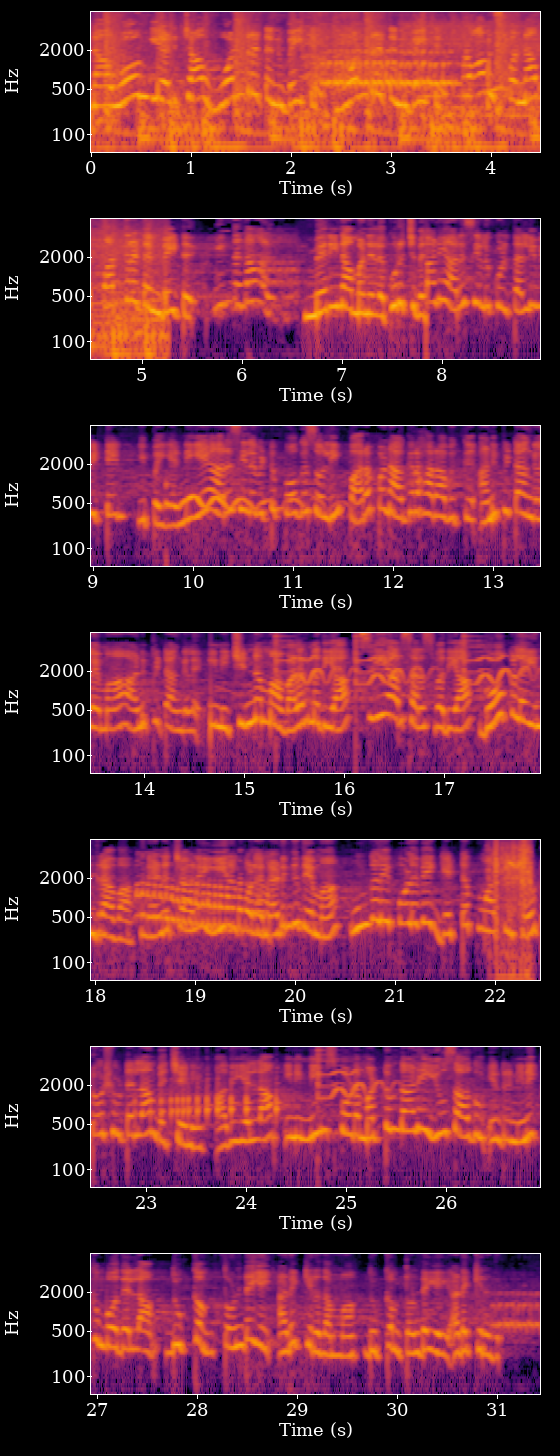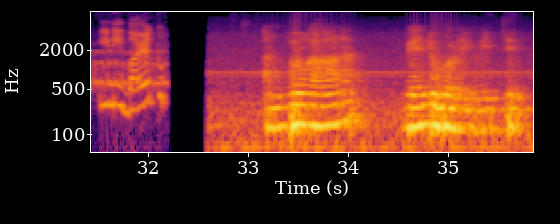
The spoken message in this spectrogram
நான் ஓங்கி அடிச்சா ஒன்றரை டன் வெயிட் ஒன்றரை டன் வெயிட் ப்ராமிஸ் பண்ணா பத்து டன் வெயிட் மெரினா மண்ணில குறிச்சு நானே அரசியலுக்குள் தள்ளி விட்டேன் இப்ப என்னையே அரசியல விட்டு போக சொல்லி பரப்பன அக்ரஹாராவுக்கு அனுப்பிட்டாங்களேமா அனுப்பிட்டாங்களே. இனி சின்னம்மா வளர்மதியா சிஆர் சரஸ்வதியா கோகுல இந்திராவா? நினைச்சாலே ஈரக்கொலை நடுங்குதேமா உங்களைப் போலவே கெட்டப் மாத்தி போட்டோ ஷூட் எல்லாம் வச்சேனே. அது எல்லாம் இனி மீம்ஸ் போட மட்டும் தானே யூஸ் ஆகும் என்று நினைக்கும் போதெல்லாம் துக்கம் தொண்டையை அடைக்கிறதம்மா. துக்கம் தொண்டையை அடைக்கிறது. இனி வழக்கு அன்பான வேண்டுகோளை வைத்து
